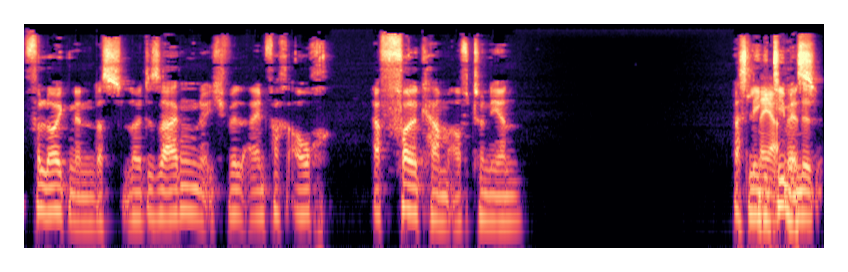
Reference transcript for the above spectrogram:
verleugnen, dass Leute sagen, ich will einfach auch Erfolg haben auf Turnieren. Was legitim naja, ist. Du,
